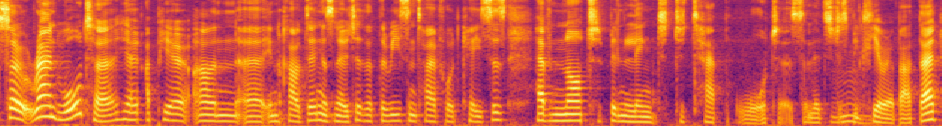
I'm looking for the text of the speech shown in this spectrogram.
So Rand Water here up here on uh, in Gauteng has noted that the recent typhoid cases have not been linked to tap water. So let's just mm. be clear about that.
